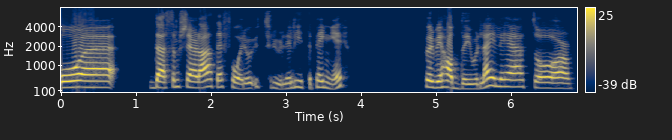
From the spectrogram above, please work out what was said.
Og uh, det som skjer da, at jeg får jo utrolig lite penger. For vi hadde jo leilighet, og,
